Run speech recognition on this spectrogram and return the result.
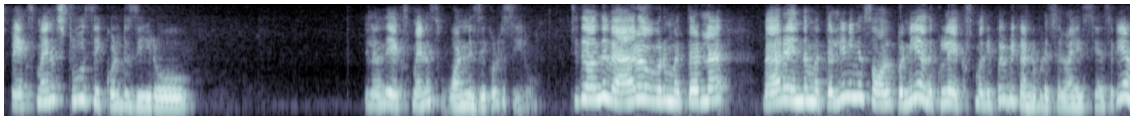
இப்போ x minus two is equal to zero இதில் வந்து x minus one is equal to zero இதை வந்து வேறு ஒரு மெத்தடில் வேறு எந்த மெத்தட்லையும் நீங்கள் சால்வ் பண்ணி அதுக்குள்ளே எக்ஸ் மதிப்பு இப்படி கண்டுபிடிச்சிடலாம். ஈஸியாக சரியா?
